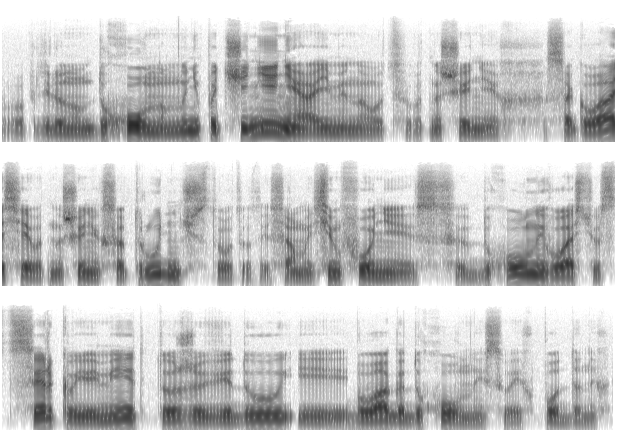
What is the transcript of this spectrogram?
в определенном духовном, ну не подчинении, а именно вот в отношениях согласия, в отношениях сотрудничества, вот этой самой симфонии с духовной властью, с церковью имеет тоже в виду и благо духовные своих подданных.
